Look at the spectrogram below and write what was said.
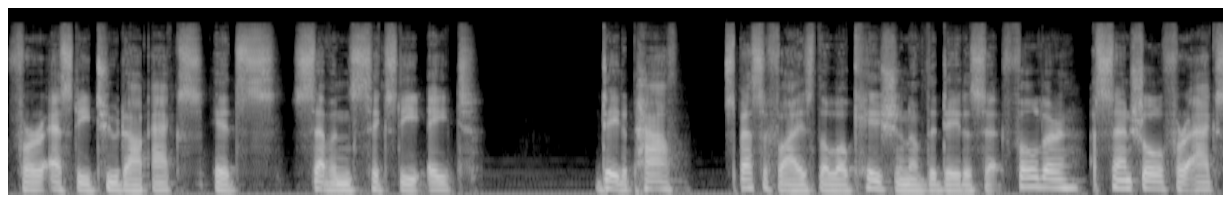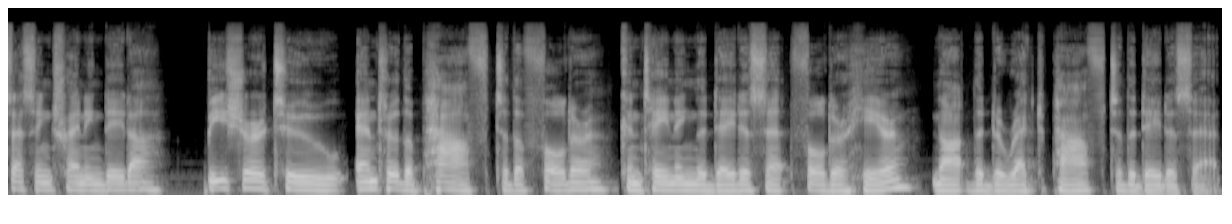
For SD2.x, it's 768. Data path specifies the location of the dataset folder, essential for accessing training data. Be sure to enter the path to the folder containing the dataset folder here, not the direct path to the dataset.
